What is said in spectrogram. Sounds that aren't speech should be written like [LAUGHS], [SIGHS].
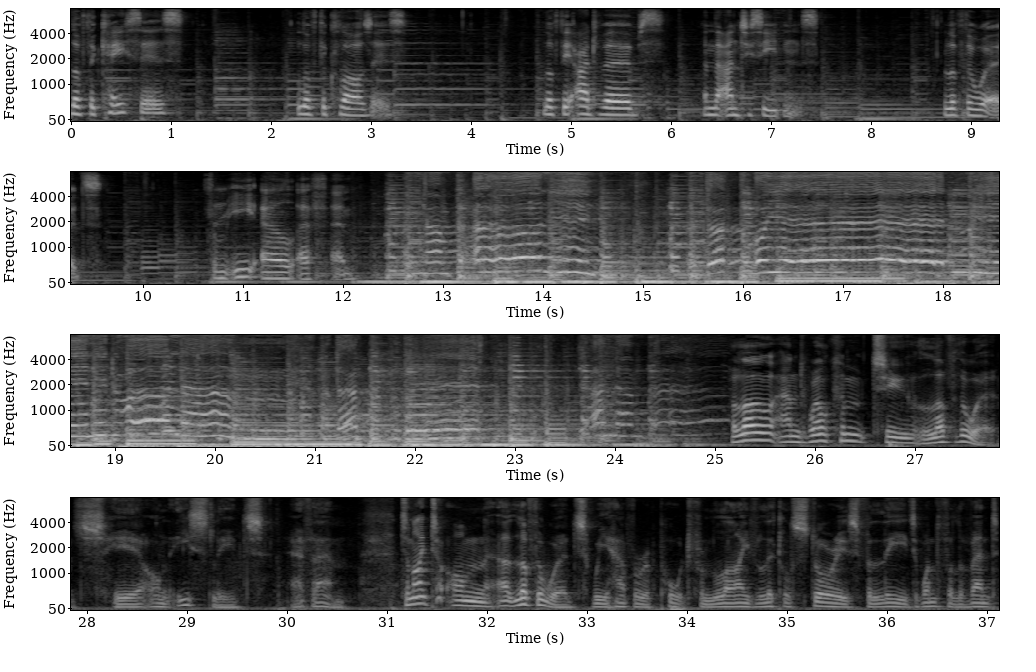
Love the cases. Love the clauses. Love the adverbs and the antecedents. Love the words. From ELFM. Hello and welcome to Love the Words here on East Leeds FM. Tonight on uh, Love the Words, we have a report from Live Little Stories for Leeds, a wonderful event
